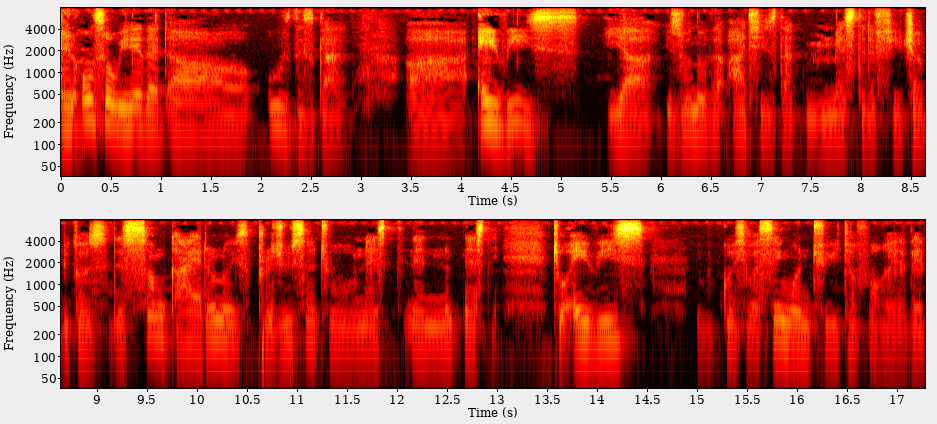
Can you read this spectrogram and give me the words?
And also we hear that uh who's this guy? uh, yeah, is one of the artists that messed the future because there's some guy I don't know, he's a producer to Nest, uh, not Nest, to Avis because he was saying on Twitter for uh, the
